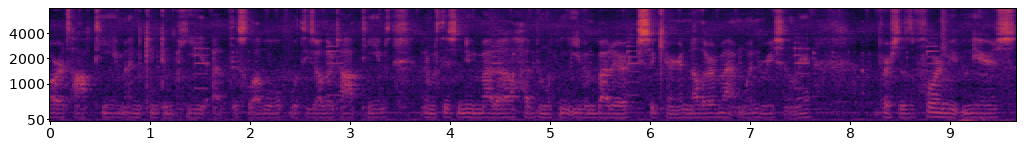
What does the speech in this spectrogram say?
are a top team and can compete at this level with these other top teams. And with this new meta, have been looking even better, securing another event win recently versus the Florida Mutineers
